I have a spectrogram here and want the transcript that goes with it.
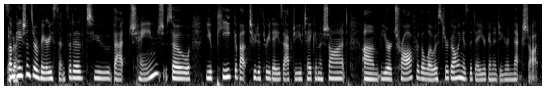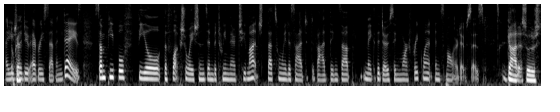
Some Okay. patients are very sensitive to that change. So you peak about two to three days after you've taken a shot. Um, your trough or the lowest you're going is the day you're going to do your next shot. I usually Okay. do every seven days. Some people feel the fluctuations in between there too much. That's when we decide to divide things up, make the dosing more frequent and smaller doses. Got it. So there's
